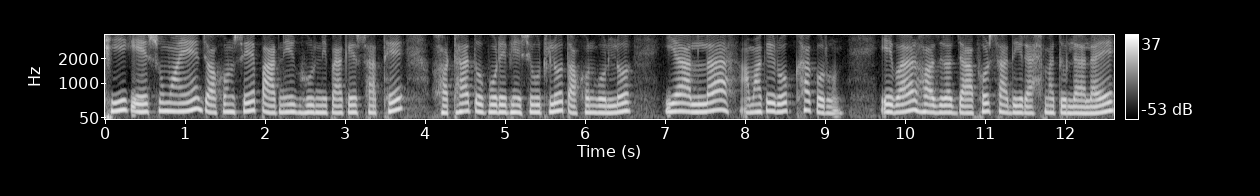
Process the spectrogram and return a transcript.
ঠিক এ সময়ে যখন সে পানির ঘূর্ণিপাকের সাথে হঠাৎ ওপরে ভেসে উঠল, তখন বলল, ইয়া আল্লাহ, আমাকে রক্ষা করুন। এবার হজরত জাফর সাদিক রহমাতুল্লাহ আলায়ে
